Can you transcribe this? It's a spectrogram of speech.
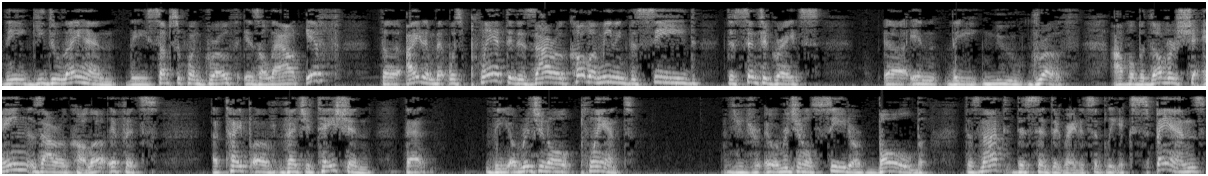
the gidulehen, the subsequent growth, is allowed if the item that was planted is zarokola, meaning the seed disintegrates uh, in the new growth. Aval bedover she'ein zaro kola, if it's a type of vegetation that the original plant, the original seed or bulb, does not disintegrate, it simply expands,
